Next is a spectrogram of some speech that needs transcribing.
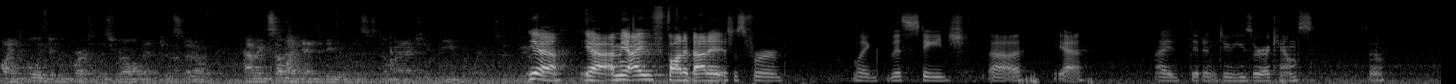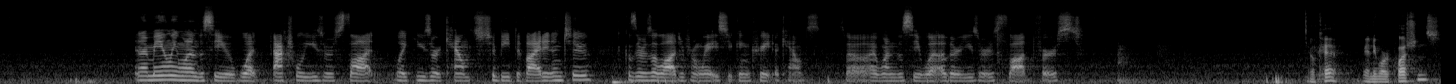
find totally different parts of this relevant, and so having some identity within the system might actually be important. So Yeah, yeah. I mean I've thought about it. It's just for like this stage. Uh, yeah, I didn't do user accounts, so. And I mainly wanted to see what actual users thought like user accounts should be divided into, because there's a lot of different ways you can create accounts. So I wanted to see what other users thought first. Okay, any more questions?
